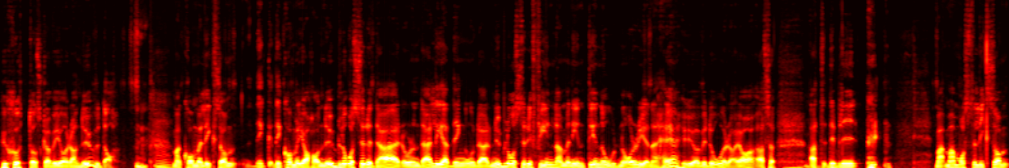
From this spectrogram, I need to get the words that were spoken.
hur 17 ska vi göra nu då? Mm. Man kommer liksom, det, det kommer, jaha nu blåser det där och den där ledningen och där, nu blåser det i Finland men inte i Nordnorge, nähä, hur gör vi då? då? Ja, alltså mm. att det blir, man, man måste liksom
